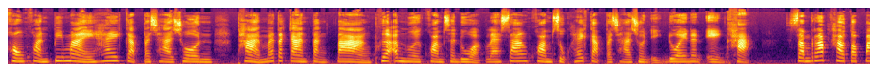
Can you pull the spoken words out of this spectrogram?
ของขวัญปีใหม่ให้กับประชาชน ผ่านมาตรการต่างๆ เพื่ออำนวยความสะดวกและสร้างความสุขให้กับประชาชนอีกด้วยนั่นเองค่ะสำหรับข่าวต่อไป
